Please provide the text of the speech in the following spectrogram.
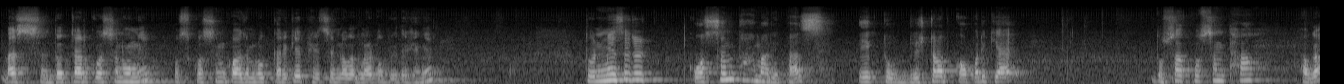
बस दो चार क्वेश्चन होंगे, उस क्वेश्चन को आज हम लोग करके फिर से हम लोग अगला टॉपिक देखेंगे। तो उनमें से जो क्वेश्चन था हमारे पास, एक तो ब्रिस्टर ऑफ़ कॉपर क्या है। दूसरा क्वेश्चन था, होगा।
